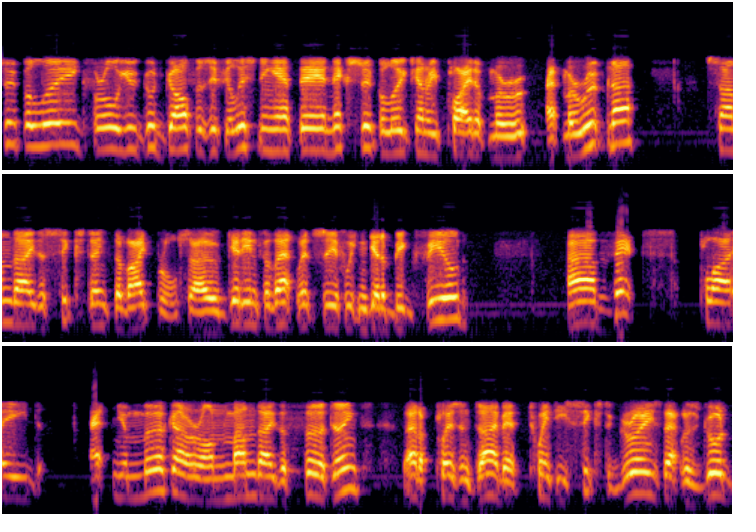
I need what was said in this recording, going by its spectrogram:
Super League, for all you good golfers, if you're listening out there, next Super League's going to be played at, Mar- at Mooroopna Sunday the 16th of April. So get in for that. Let's see if we can get a big field. Uh, Vets played at Numurkah on Monday the 13th. They had a pleasant day, about 26 degrees. That was good.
